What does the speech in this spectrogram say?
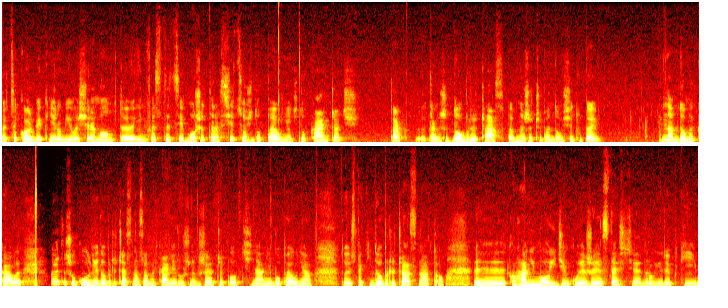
y, cokolwiek nie robiłeś, remonty, inwestycje, może teraz się coś dopełniać, dokańczać, tak? Także dobry czas, pewne rzeczy będą się tutaj nam domykały, ale też ogólnie dobry czas na zamykanie różnych rzeczy, poodcinanie, bo pełnia to jest taki dobry czas na to. Yy, kochani moi, dziękuję, że jesteście, drogie rybki.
